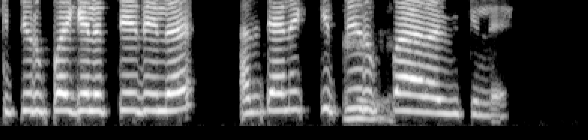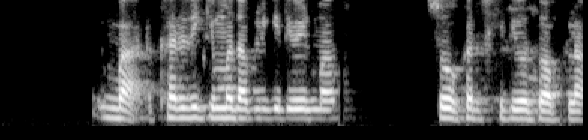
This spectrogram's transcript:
किती रुपये गेले ते दिले. आणि त्याने किती हम्म. रुपयाला विकले? बर खरेदी किंमत आपली किती होईल मग? सो खर्च किती होतो आपला?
